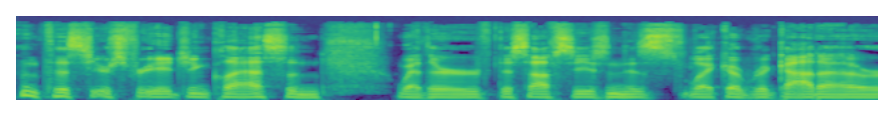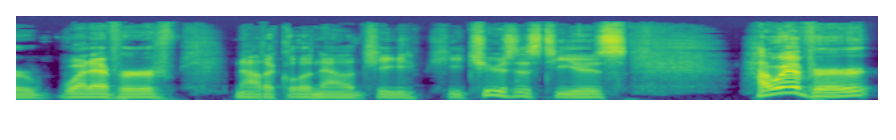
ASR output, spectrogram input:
this year's free agent class and whether this offseason is like a regatta or whatever nautical analogy he chooses to use. However,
